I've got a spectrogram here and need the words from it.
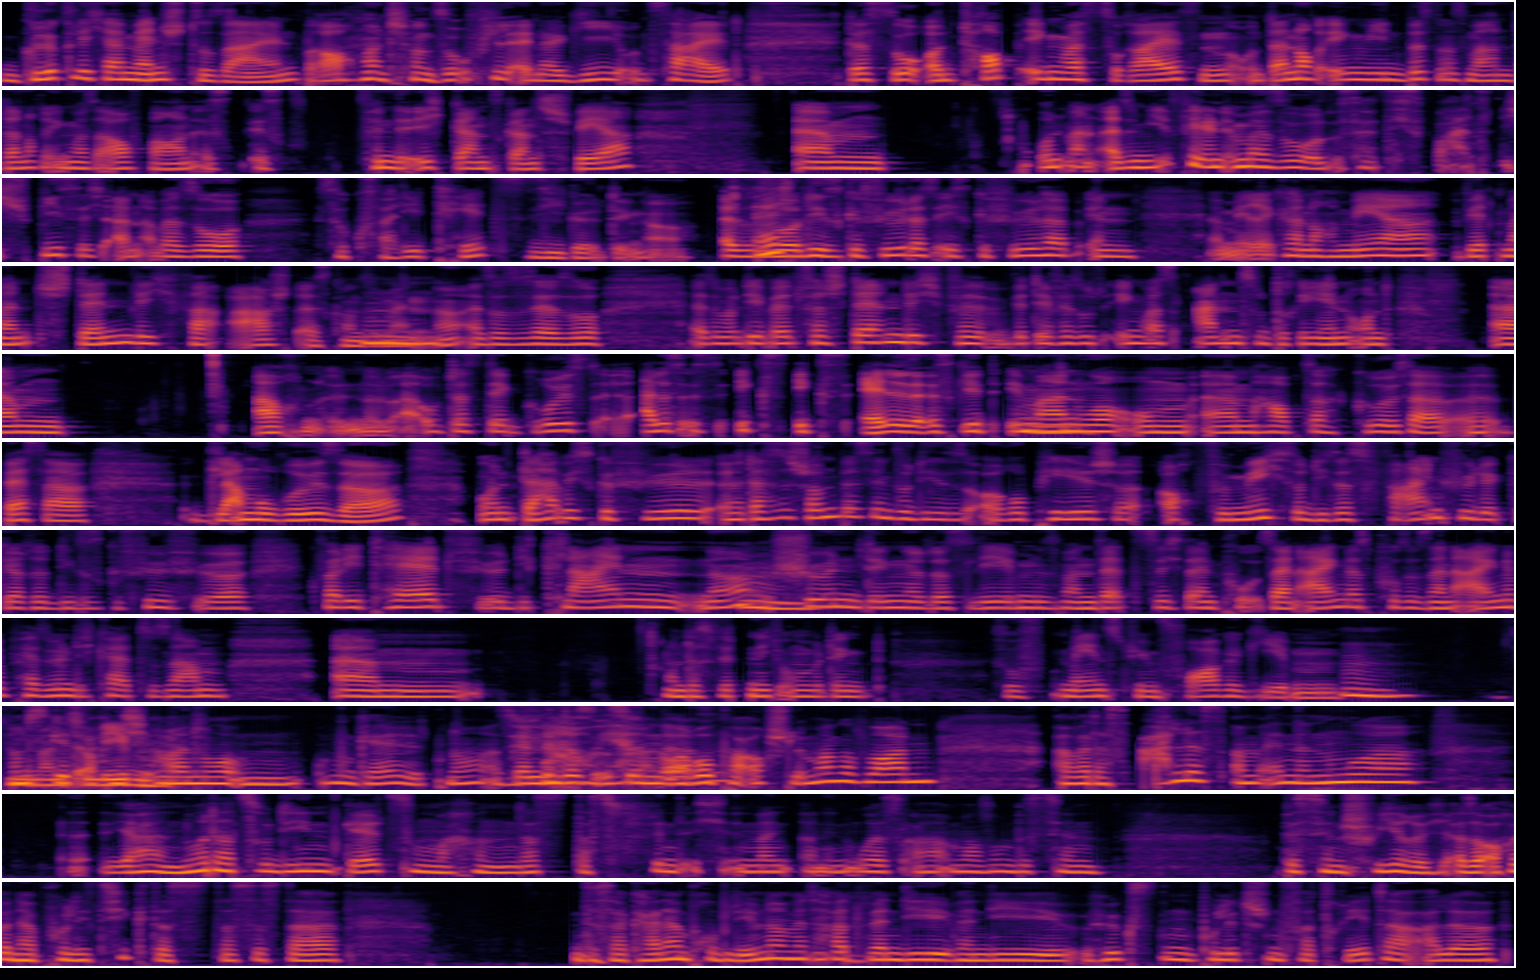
glücklicher Mensch zu sein, braucht man schon so viel Energie und Zeit, dass so on top irgendwas zu reißen und dann noch irgendwie ein Business machen, dann noch irgendwas aufbauen, ist, ist finde ich, ganz, ganz schwer. Ähm, und man, also mir fehlen immer so, das hört sich so wahnsinnig spießig an, aber so so Qualitätssiegel-Dinger. Also Echt? so dieses Gefühl, dass ich das Gefühl habe, in Amerika noch mehr wird man ständig verarscht als Konsument. Ne? Also es ist ja so, also dir wird verständig, wird dir versucht, irgendwas anzudrehen und ähm, auch ob das der größte, alles ist XXL. Es geht immer mhm. nur um ähm, Hauptsache größer, äh, besser, glamouröser. Und da habe ich das Gefühl, äh, das ist schon ein bisschen so dieses europäische, auch für mich so dieses feinfühligere, dieses Gefühl für Qualität, für die kleinen, ne, mhm. schönen Dinge des Lebens. Man setzt sich sein, sein eigenes Puzzle, seine eigene Persönlichkeit zusammen. Ähm, und das wird nicht unbedingt so Mainstream vorgegeben. Mhm. Und es geht auch nicht hat. immer nur um, um Geld. Ne? Also genau, ich finde, das ist ja, in Europa auch schlimmer geworden. Aber dass alles am Ende nur, äh, ja, nur dazu dient, Geld zu machen, das, das finde ich in, an den USA immer so ein bisschen, bisschen schwierig. Also auch in der Politik, dass, dass es da dass da keiner ein Problem damit hat, wenn die, wenn die höchsten politischen Vertreter alle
